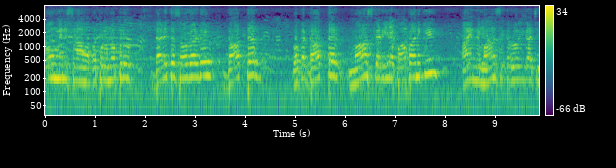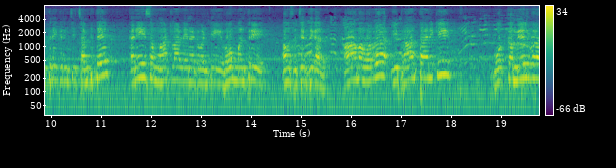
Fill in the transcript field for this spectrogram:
హోమ్ మినిస్టర్ ఆమె ఒకప్పుడు ఉన్నప్పుడు. దళిత సోదరుడు డాక్టర్ ఒక డాక్టర్ మాస్క్ అడిగిన పాపానికి ఆయన్ని మానసిక రోగిగా చిత్రీకరించి చంపితే కనీసం మాట్లాడలేనటువంటి హోంమంత్రి ఆమె సుచరిత గారు. ఆమె వల్ల ఈ ప్రాంతానికి ఒక్క మేలు కూడా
